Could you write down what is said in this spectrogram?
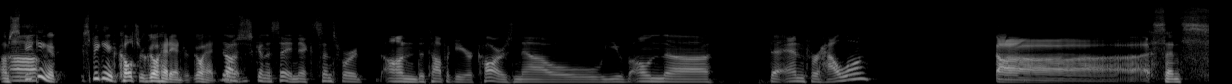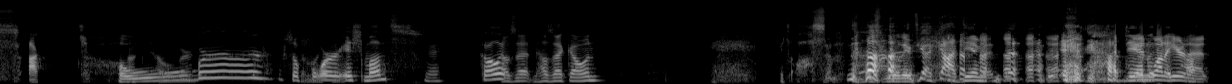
um, Uh, speaking of speaking of culture, go ahead, Andrew. Go ahead. No, Go I was just gonna say, Nick, since we're on the topic of your cars, now you've owned the the N for how long? Uh, since October, October? so like four ish months. Okay. Call it. How's that? How's that going? It's awesome. It's really. God, God damn it! God You didn't it, want to hear that.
